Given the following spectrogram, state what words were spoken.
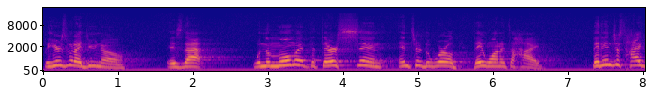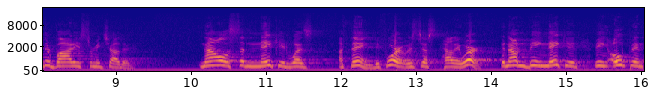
But here's what I do know is that when the moment that their sin entered the world, they wanted to hide. They didn't just hide their bodies from each other. Now all of a sudden, naked was a thing. Before it was just how they were. But now being naked, being open,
